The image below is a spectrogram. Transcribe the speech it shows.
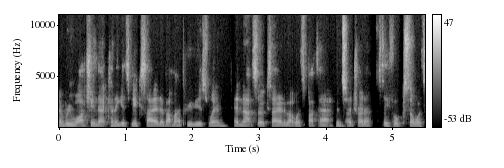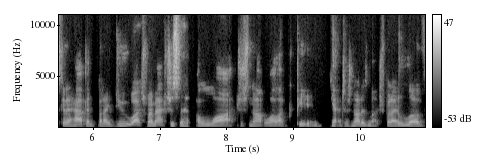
and rewatching that kind of gets me excited about my previous win and not so excited about what's about to happen. So I try to stay focused on what's going to happen, but I do watch my matches a lot, just not while I'm competing. Yeah, just not as much. But I love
